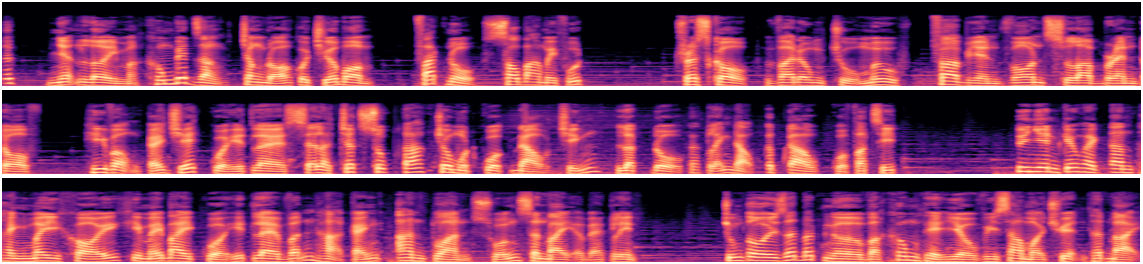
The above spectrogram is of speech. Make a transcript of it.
tức nhận lời mà không biết rằng trong đó có chứa bom, phát nổ sau 30 phút. Tresco và đồng chủ mưu Fabian von Slabrendorf hy vọng cái chết của Hitler sẽ là chất xúc tác cho một cuộc đảo chính lật đổ các lãnh đạo cấp cao của phát xít. Tuy nhiên, kế hoạch tan thành mây khói khi máy bay của Hitler vẫn hạ cánh an toàn xuống sân bay ở Berlin. Chúng tôi rất bất ngờ và không thể hiểu vì sao mọi chuyện thất bại.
